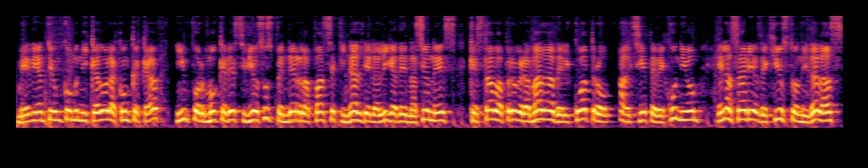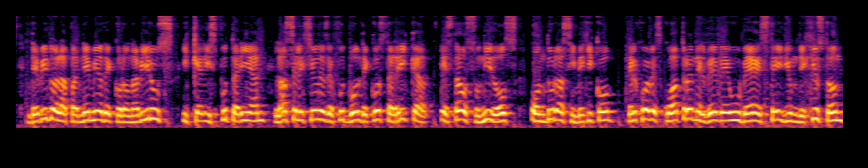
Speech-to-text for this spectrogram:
Mediante un comunicado, la CONCACAF informó que decidió suspender la fase final de la Liga de Naciones, que estaba programada del 4 al 7 de junio en las áreas de Houston y Dallas, debido a la pandemia de coronavirus, y que disputarían las selecciones de fútbol de Costa Rica, Estados Unidos, Honduras y México. El jueves 4 en el BBVA Stadium de Houston,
